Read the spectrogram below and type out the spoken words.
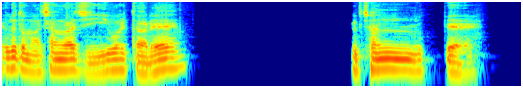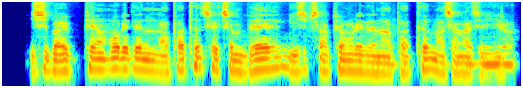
여기도 마찬가지 2월 달에 6,600 28평 오래된 아파트 7,100, 24평 오래된 아파트 마찬가지 1억.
